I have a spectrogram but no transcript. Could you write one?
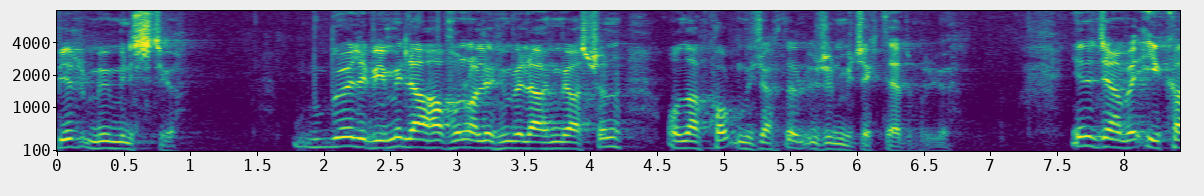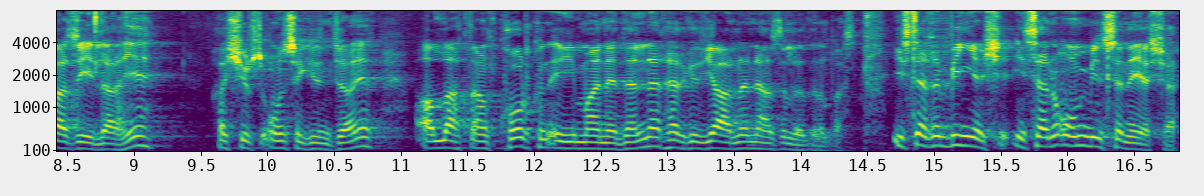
bir mümin istiyor. Böyle bir mi la hafun aleyhim ve lahum yasun onlar korkmayacaklar, üzülmeyecekler buyuruyor. Yine Cenab-ı ikaz ilahi Haşr 18. ayet Allah'tan korkun ey iman edenler herkes yarına ne hazırladığını bas. İstersen bin yaşa, istersen on bin sene yaşa.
